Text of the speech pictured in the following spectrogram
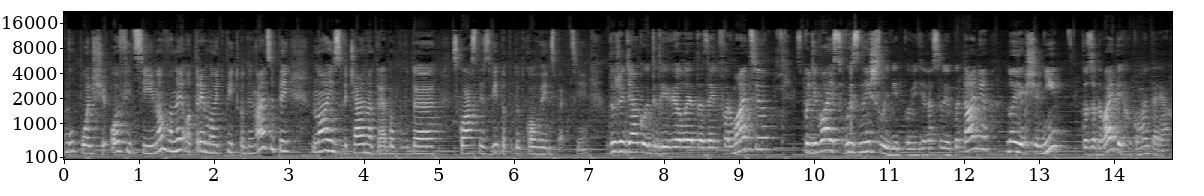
у Польщі офіційно, вони отримують під 11, Ну і звичайно, треба буде скласти звіт до податкової інспекції. Дуже дякую тобі, Віолета, за інформацію. Сподіваюсь, ви знайшли відповіді на свої питання. Ну якщо ні, то задавайте їх у коментарях.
